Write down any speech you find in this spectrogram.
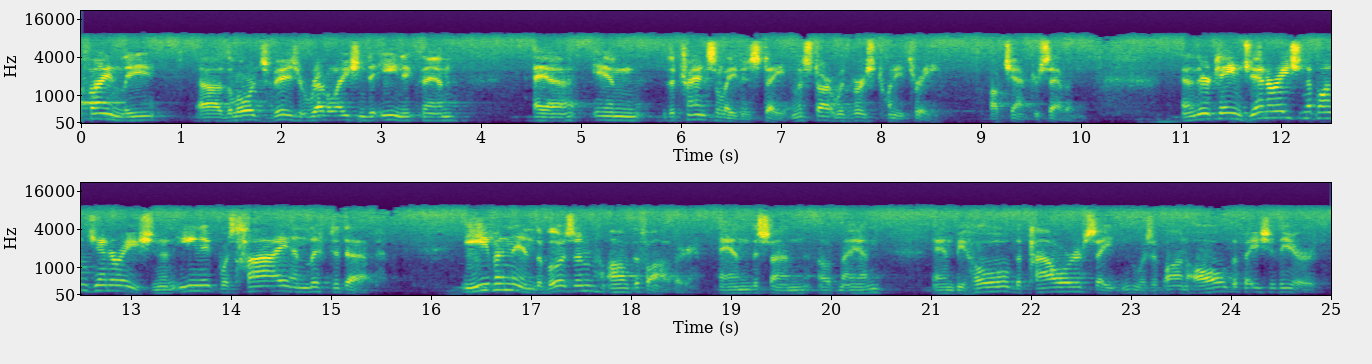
finally, uh, the Lord's vision, revelation to Enoch, then, uh, in the translated state. And let's start with verse 23 of chapter 7. And there came generation upon generation, and Enoch was high and lifted up, even in the bosom of the Father and the Son of Man. And behold, the power of Satan was upon all the face of the earth.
